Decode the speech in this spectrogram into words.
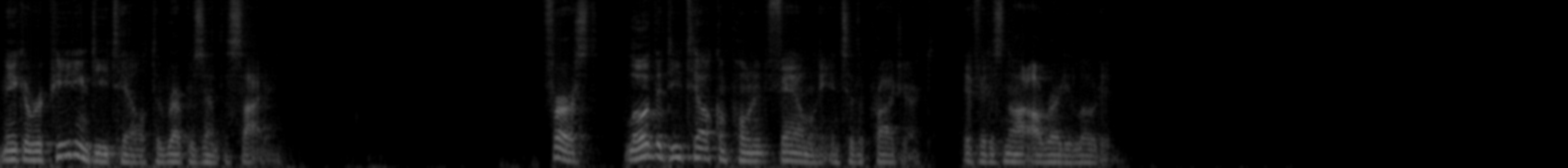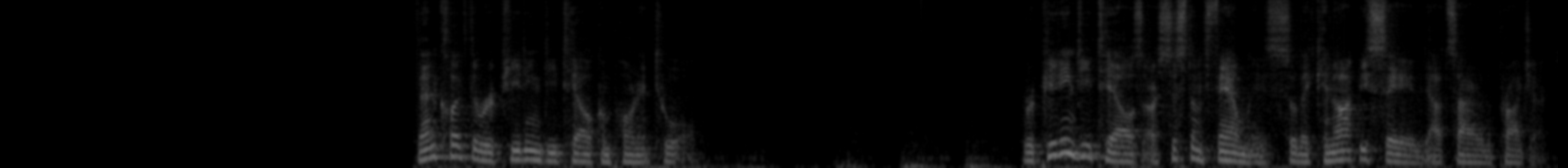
Make a repeating detail to represent the siding. First, load the detail component family into the project, if it is not already loaded. Then click the Repeating Detail Component tool. Repeating details are system families, so they cannot be saved outside of the project.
